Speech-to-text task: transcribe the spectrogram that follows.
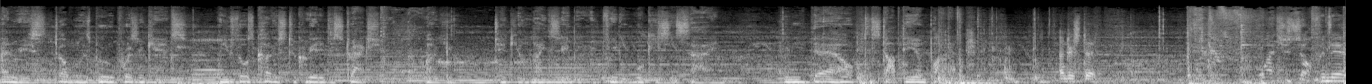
Refineries double as brutal prison camps. We use those cutters to create a distraction, while you take your lightsaber and free the Wookiees inside. We need their help to stop the Empire. Understood. Watch yourself in there.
